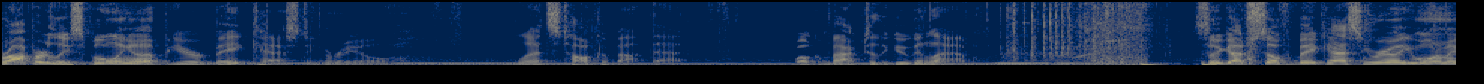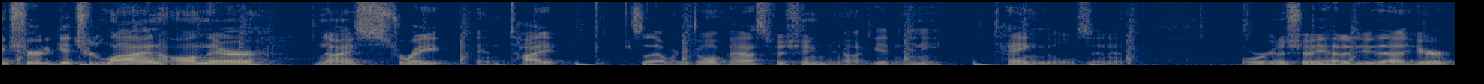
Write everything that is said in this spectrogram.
Properly spooling up your bait casting reel. Let's talk about that. Welcome back to the Googan Lab. So you got yourself a bait casting reel. You wanna make sure to get your line on there nice, straight, and tight so that when you're going bass fishing, you're not getting any tangles in it. Well, we're gonna show you how to do that here.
